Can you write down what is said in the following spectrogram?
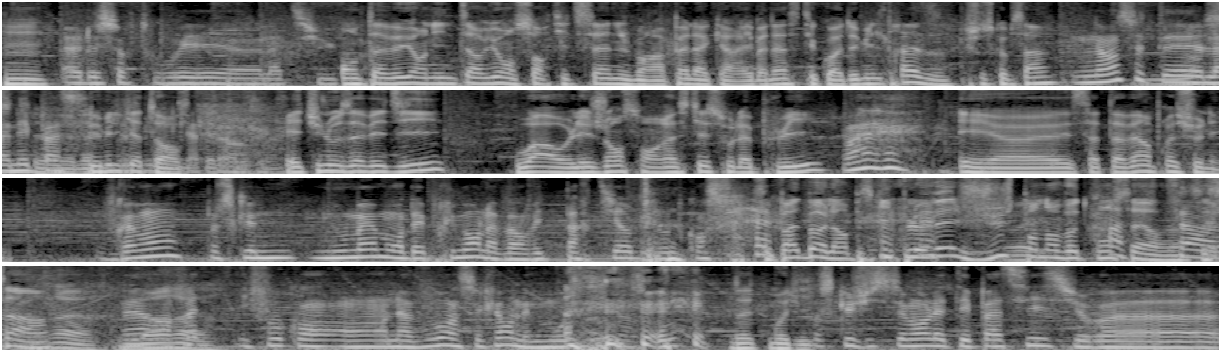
Hmm. euh, de se retrouver euh, là-dessus. On t'avait eu en interview en sortie de scène, je me rappelle, à Caribana, c'était quoi, 2013 Quelque chose comme ça? Non, c'était l'année passée. 2014. Et tu nous avais dit, waouh, les gens sont restés sous la pluie, Ouais. et euh, ça t'avait impressionné. Vraiment, parce que nous-mêmes, on déprimait, on avait envie de partir de notre concert. C'est pas de bol, hein, parce qu'il pleuvait juste pendant votre concert, Ça, c'est ça, hein. Mais en fait, il faut qu'on on avoue un secret, on est maudits dans ce groupe. vous êtes maudit. Parce que justement, l'été passé, sur euh,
